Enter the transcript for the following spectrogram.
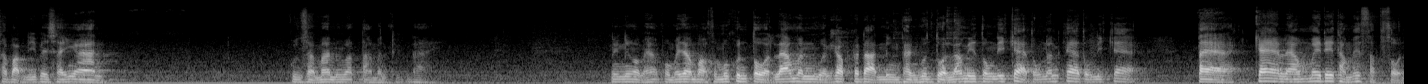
ฉบับนี้ไปใช้งาน คุณสามารถอนุมัติตามบันทึกได้นึกนึกออกไหมครับผมพยายามบอกสมมติคุณตรวจแล้วมันเหมือนกับกระดาษหนึ่งแผ่นคุณตรวจแล้วมีตรงนี้แก้ตรงนั้นแก้ตรงนี้แก้ แต่แก้แล้วไม่ได้ทำให้สับสน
